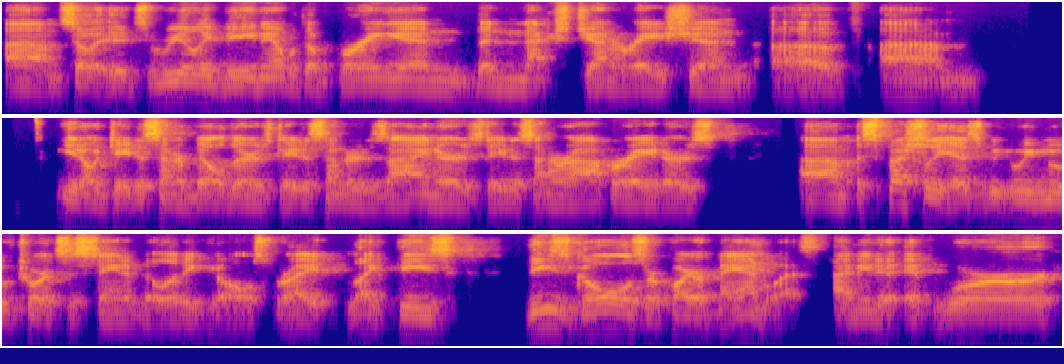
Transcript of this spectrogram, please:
Um, so it's really being able to bring in the next generation of um, you know data center builders, data center designers, data center operators, um, especially as we, we move towards sustainability goals. Right, like these these goals require bandwidth. I mean, if we're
